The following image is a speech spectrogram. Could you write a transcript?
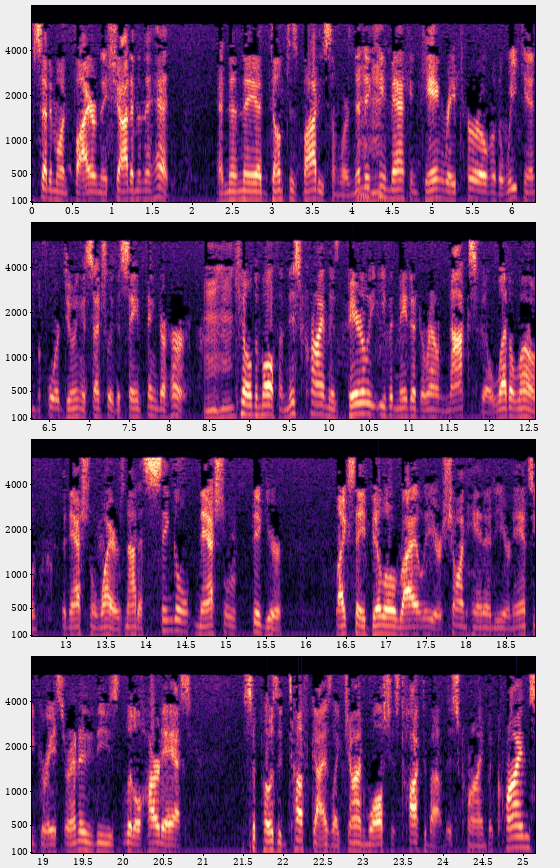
set him on fire and they shot him in the head. And then they uh, dumped his body somewhere. And then Mhm. they came back and gang raped her over the weekend before doing essentially the same thing to her. Mm-hmm. Killed them both. And this crime has barely even made it around Knoxville, let alone the national wires. Not a single national figure like, say, Bill O'Reilly or Sean Hannity or Nancy Grace or any of these little hard ass supposed tough guys like John Walsh has talked about this crime. But crimes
